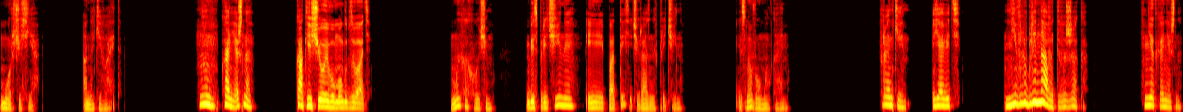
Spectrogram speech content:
морщусь я. Она кивает. «Ну, конечно. Как еще его могут звать?» Мы хохочем. Без причины и по тысяче разных причин. И снова умолкаем. «Фрэнки, я ведь не влюблена в этого Жака». «Нет, конечно.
